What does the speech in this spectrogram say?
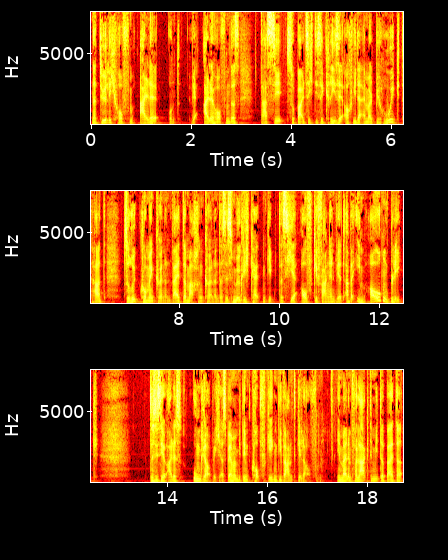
Natürlich hoffen alle, und wir alle hoffen das, dass sie, sobald sich diese Krise auch wieder einmal beruhigt hat, zurückkommen können, weitermachen können, dass es Möglichkeiten gibt, dass hier aufgefangen wird. Aber im Augenblick das ist ja alles unglaublich, als wäre man mit dem Kopf gegen die Wand gelaufen. In meinem Verlag die Mitarbeiter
